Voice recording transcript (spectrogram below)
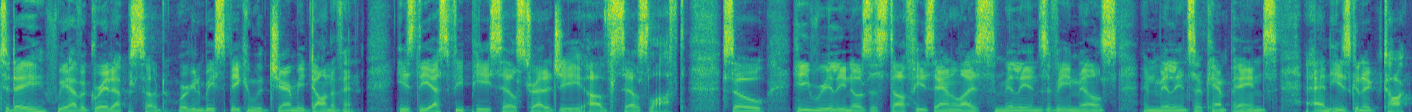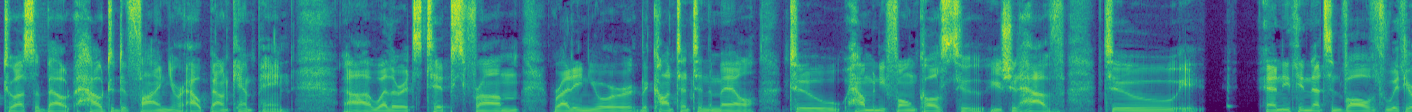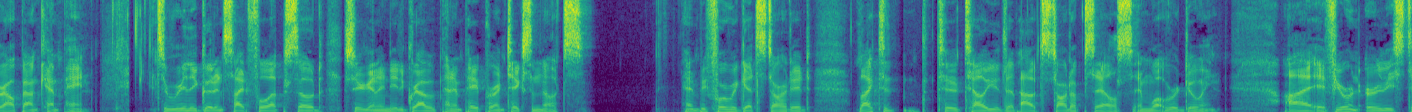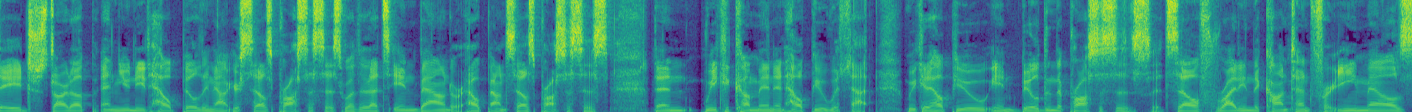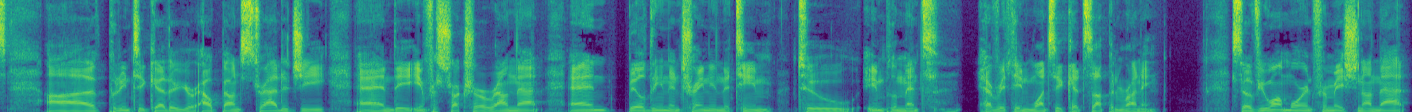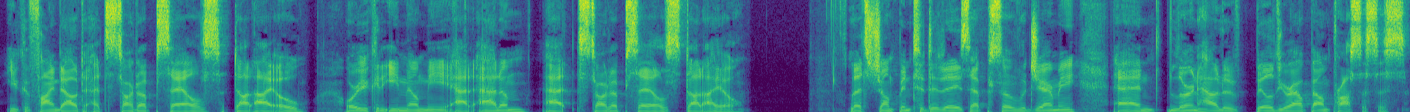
Today, we have a great episode. We're going to be speaking with Jeremy Donovan. He's the SVP sales strategy of SalesLoft. So he really knows his stuff. He's analyzed millions of emails and millions of campaigns, and he's going to talk to us about how to define your outbound campaign. Uh, whether it's tips from writing your the content in the mail to how many phone calls to you should have to anything that's involved with your outbound campaign. It's a really good, insightful episode, so you're going to need to grab a pen and paper and take some notes. And before we get started, I'd like to, to tell you about startup sales and what we're doing. Uh, if you're an early stage startup and you need help building out your sales processes, whether that's inbound or outbound sales processes, then we could come in and help you with that. We could help you in building the processes itself, writing the content for emails, uh, putting together your outbound strategy and the infrastructure around that, and building and training the team to implement everything once it gets up and running. So if you want more information on that, you can find out at startupsales.io or you could email me at adam at startupsales.io. Let's jump into today's episode with Jeremy and learn how to build your outbound processes.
